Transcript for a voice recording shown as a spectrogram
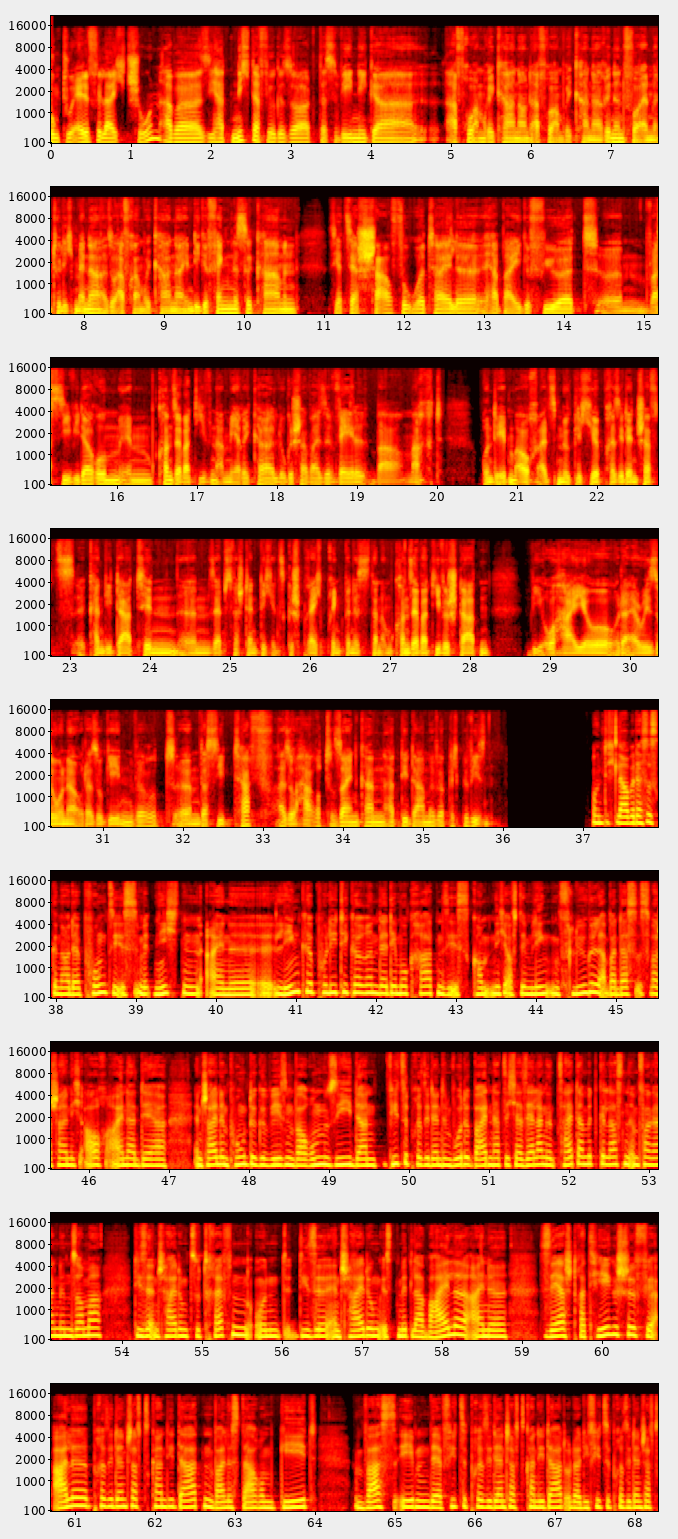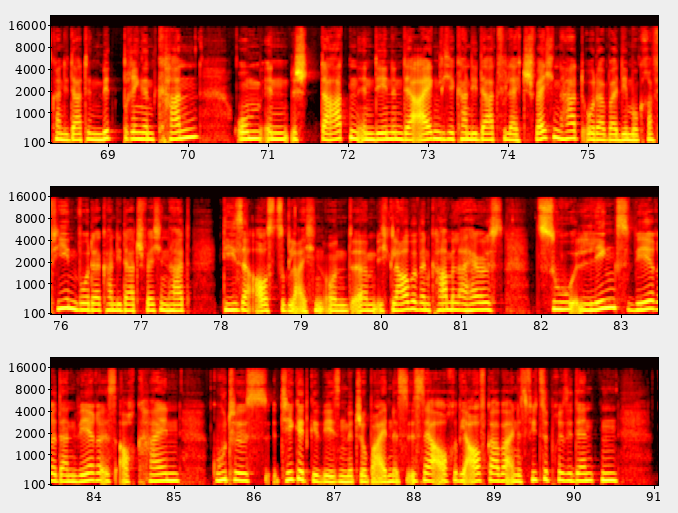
Punktuell vielleicht schon, aber sie hat nicht dafür gesorgt, dass weniger Afroamerikaner und Afroamerikanerinnen, vor allem natürlich Männer, also Afroamerikaner, in die Gefängnisse kamen. Sie hat sehr scharfe Urteile herbeigeführt, ähm, was sie wiederum im konservativen Amerika logischerweise wählbar macht und eben auch als mögliche Präsidentschaftskandidatin ähm, selbstverständlich ins Gespräch bringt, wenn es dann um konservative Staaten wie Ohio oder Arizona oder so gehen wird. Ähm, dass sie tough, also hart sein kann, hat die Dame wirklich bewiesen. Und ich glaube, das ist genau der Punkt. Sie ist mitnichten eine äh, linke Politikerin der Demokraten. Sie ist, kommt nicht aus dem linken Flügel, aber das ist wahrscheinlich auch einer der entscheidenden Punkte gewesen, warum sie dann Vizepräsidentin wurde. Biden hat sich ja sehr lange Zeit damit gelassen im vergangenen Sommer, diese Entscheidung zu treffen. Und diese Entscheidung ist mittlerweile eine sehr strategische für alle Präsidentschaftskandidaten, weil es darum geht, was eben der Vizepräsidentschaftskandidat oder die Vizepräsidentschaftskandidatin mitbringen kann, um in Staaten, in denen der eigentliche Kandidat vielleicht Schwächen hat oder bei Demografien, wo der Kandidat Schwächen hat, diese auszugleichen. Und ähm, ich glaube, wenn Kamala Harris zu links wäre, dann wäre es auch kein gutes Ticket gewesen mit Joe Biden. Es ist ja auch die Aufgabe eines Vizepräsidenten,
